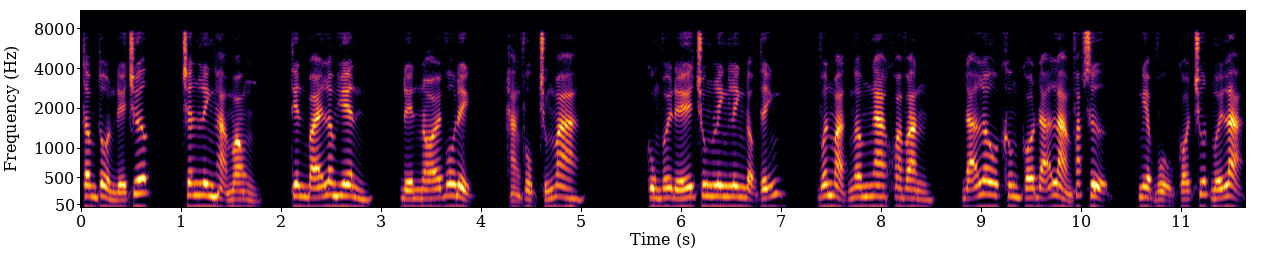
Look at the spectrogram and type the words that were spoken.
tâm tồn đế trước, chân linh hạ mong, tiên bái lâm hiên, đến nói vô địch, hàng phục chúng ma. Cùng với đế trung linh linh động tĩnh, vân mặt ngâm nga khoa văn, đã lâu không có đã làm pháp sự, nghiệp vụ có chút mới lạ.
